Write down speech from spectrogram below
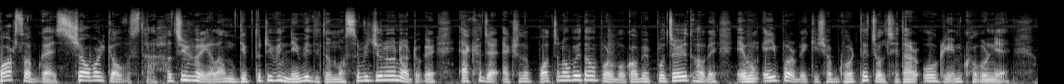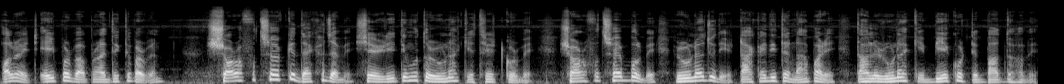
WhatsApp guys সবার কি অবস্থা? হাজির হয়ে গেলাম দীপ্ত টিভি নিবেদিত জন্য নাটকের এক হাজার একশত পঁচানব্বইতম পর্ব কবে প্রচারিত হবে এবং এই পর্বে কী সব ঘটতে চলছে তার অগ্রিম খবর নিয়ে। অলরাইট এই পর্বে আপনারা দেখতে পারবেন শরাফত সাহেবকে দেখা যাবে সে রীতিমতো রুনাকে থ্রেট করবে। শরাফত সাহেব বলবে, রুনা যদি টাকা দিতে না পারে, তাহলে রুনাকে বিয়ে করতে বাধ্য হবে।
